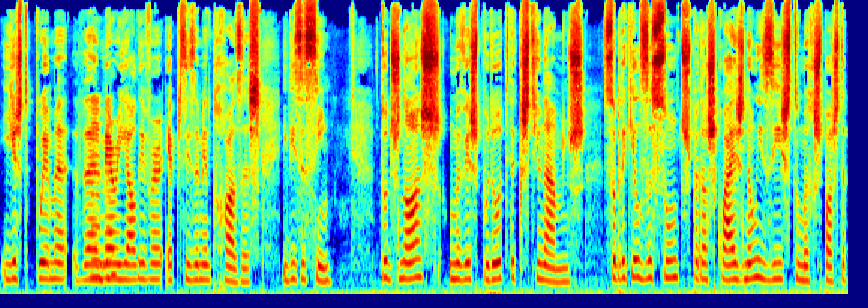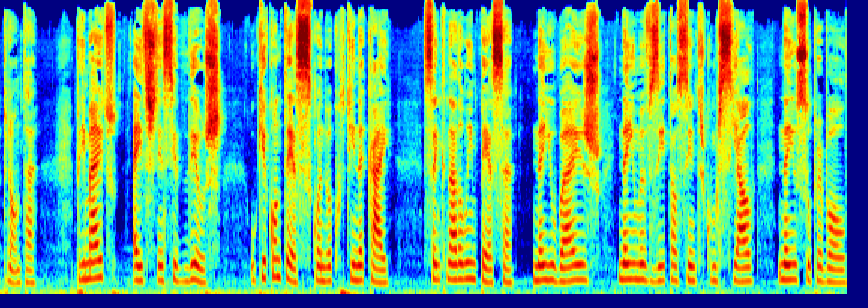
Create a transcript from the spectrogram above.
E este poema da uhum. Mary Oliver é precisamente Rosas. E diz assim: Todos nós, uma vez por outra, questionámos-nos: sobre aqueles assuntos para os quais não existe uma resposta pronta. Primeiro, a existência de Deus, o que acontece quando a cortina cai, sem que nada o impeça, nem o beijo, nem uma visita ao centro comercial, nem o Super Bowl.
